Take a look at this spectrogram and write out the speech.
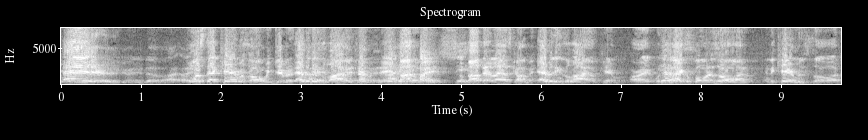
hey. You already know. I, I, Once that camera's on, we give it everything's live on I- camera. I- Hey, by the way, shit. about that last comment, everything's alive on camera. All right, when the microphone is on and the camera's on,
